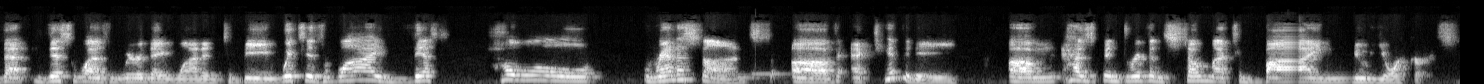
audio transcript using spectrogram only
that this was where they wanted to be which is why this whole renaissance of activity um, has been driven so much by New Yorkers.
